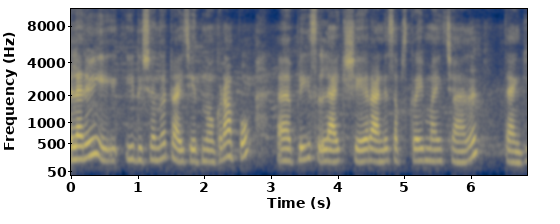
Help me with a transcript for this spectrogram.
എല്ലാവരും ഈ ഈ ഡിഷ് ഒന്ന് ട്രൈ ചെയ്ത് നോക്കണം. അപ്പോൾ please like share and subscribe my channel thank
